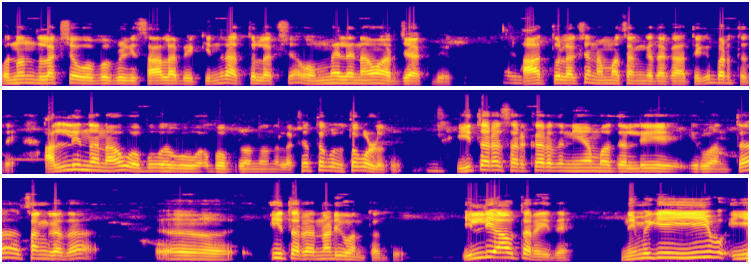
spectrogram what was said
ಒಂದೊಂದು ಲಕ್ಷ ಒಬ್ಬೊಬ್ಬರಿಗೆ ಸಾಲ ಬೇಕಿದ್ರೆ ಹತ್ತು ಲಕ್ಷ ಒಮ್ಮೆಲೆ ನಾವು ಅರ್ಜಿ ಹಾಕಬೇಕು. ಆ ಹತ್ತು ಲಕ್ಷ ನಮ್ಮ ಸಂಘದ ಖಾತೆಗೆ ಬರ್ತದೆ. ಅಲ್ಲಿಂದ ನಾವು ಒಬ್ಬ ಒಬ್ಬೊಬ್ರು ಒಂದೊಂದು ಲಕ್ಷ ತಗೊಳ್ ತಗೊಳ್ಳೋದು. ಈ ತರ ಸರ್ಕಾರದ ನಿಯಮದಲ್ಲಿ ಇರುವಂತ ಸಂಘದ ಈ ತರ ನಡೆಯುವಂಥದ್ದು. ಇಲ್ಲಿ ಯಾವ ತರ ಇದೆ? ನಿಮಗೆ ಈ ಈ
